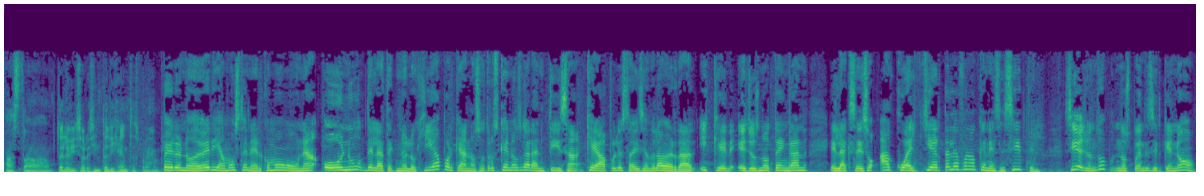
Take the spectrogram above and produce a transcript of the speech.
hasta televisores inteligentes, por ejemplo. Pero no deberíamos tener como una ONU de la tecnología, porque a nosotros qué nos garantiza que Apple está diciendo la verdad y que ellos no tengan el acceso a cualquier teléfono que necesiten. Sí, ellos no- nos pueden decir que no,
